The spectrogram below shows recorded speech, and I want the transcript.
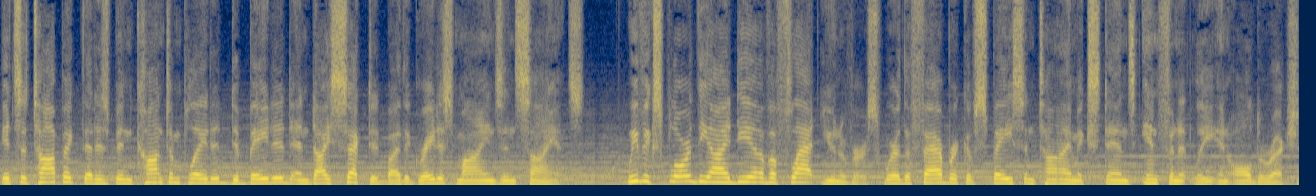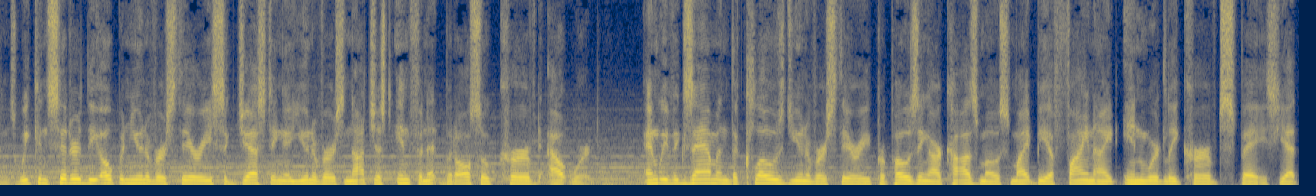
It's a topic that has been contemplated, debated, and dissected by the greatest minds in science. We've explored the idea of a flat universe, where the fabric of space and time extends infinitely in all directions. We considered the open universe theory suggesting a universe not just infinite but also curved outward. And we've examined the closed universe theory, proposing our cosmos might be a finite, inwardly curved space, yet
